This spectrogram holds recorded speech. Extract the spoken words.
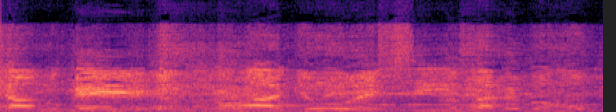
necesitamos que nos ayudes, nos saque un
